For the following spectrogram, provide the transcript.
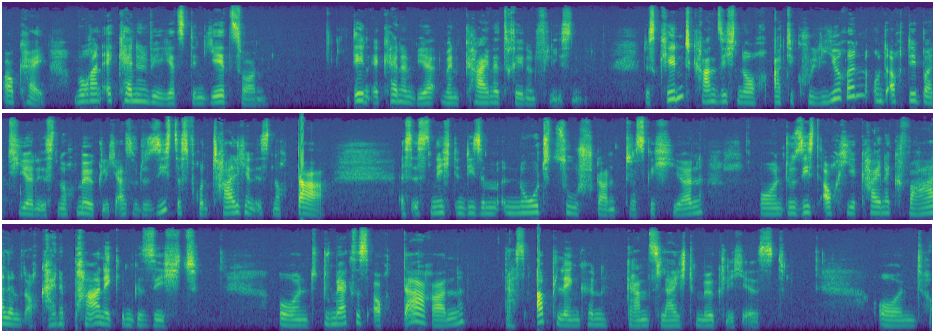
Okay, woran erkennen wir jetzt den Jähzorn? Den erkennen wir, wenn keine Tränen fließen. Das Kind kann sich noch artikulieren und auch debattieren ist noch möglich. Also du siehst, das Frontalchen ist noch da. Es ist nicht in diesem Notzustand das Gehirn. Und du siehst auch hier keine Qualen und auch keine Panik im Gesicht. Und du merkst es auch daran, dass Ablenken ganz leicht möglich ist. Und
